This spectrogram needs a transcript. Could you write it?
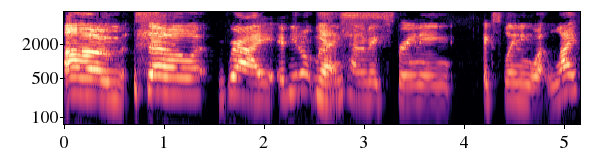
Um, so, Brai, if you don't mind, Yes. kind of explaining explaining what life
